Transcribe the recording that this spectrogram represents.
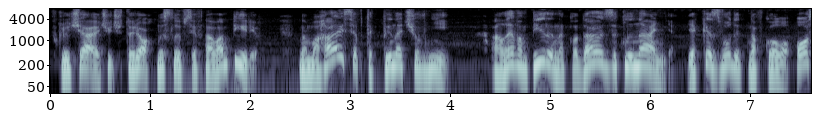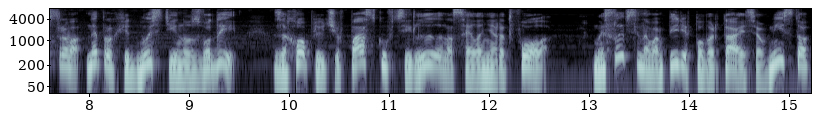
включаючи чотирьох мисливців на вампірів, намагаються втекти на човні, але вампіри накладають заклинання, яке зводить навколо острова непрохідну стіну з води, захоплюючи в пастку вціліле населення Редфола. Мисливці на вампірів повертаються в місто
